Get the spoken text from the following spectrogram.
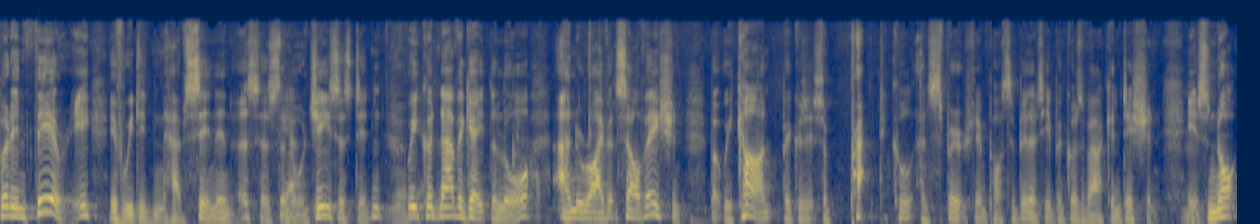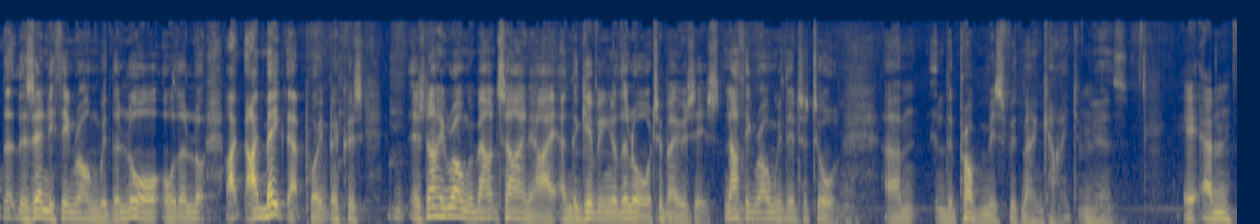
But in theory, if we didn't have sin in us, as the Yeah. Lord Jesus didn't, Yeah. we could navigate the law and arrive at salvation. But we can't because it's a practical and spiritual impossibility because of our condition. It's not that there's anything wrong with the law or the law. I, I make that point because there's nothing wrong with Mount Sinai and the giving of the law to Moses. Nothing wrong with it at all. Um, the problem is with mankind. Yes. It, um,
